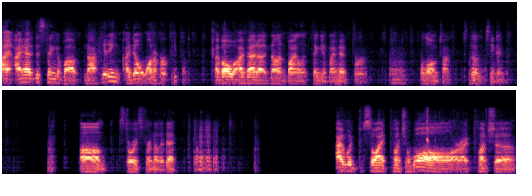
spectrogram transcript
I, I had this thing about not hitting. I don't want to hurt people. I've all I've had a non-violent thing in my head for Mhm. a long time since I was a teenager. Um, stories for another day. I would so I'd punch a wall or I'd punch a,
